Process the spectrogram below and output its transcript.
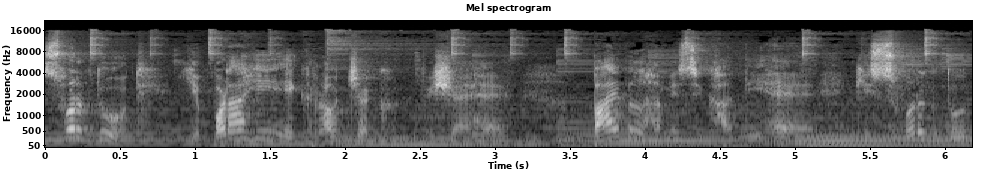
स्वर्गदूत, ये बड़ा ही एक रोचक विषय है। बाइबल हमें सिखाती है कि स्वर्गदूत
